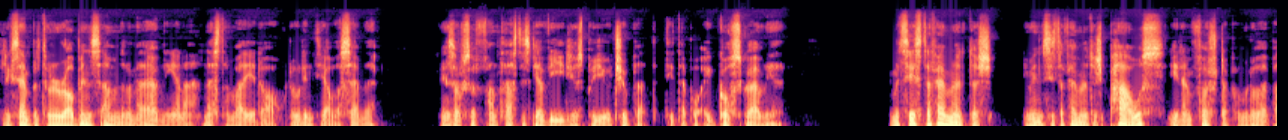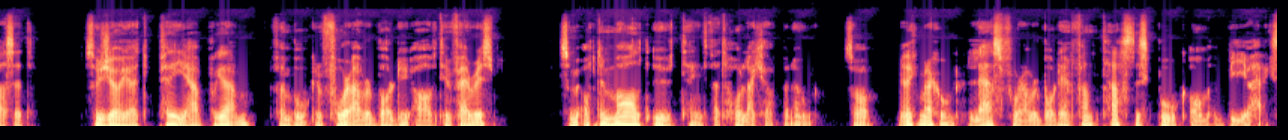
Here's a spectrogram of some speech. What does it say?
Till exempel Tony Robbins använder de här övningarna nästan varje dag då vill inte jag vara sämre. Det finns också fantastiska videos på Youtube att titta på egoscoövningar. I, mitt sista fem minuters, I min sista fem minuters paus i den första Pomodoro-passet så gör jag ett prehab-program från boken 4 Hour Body av Tim Ferriss som är optimalt uttänkt för att hålla kroppen ung. Så min rekommendation, läs 4 Hour Body, en fantastisk bok om biohacks.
